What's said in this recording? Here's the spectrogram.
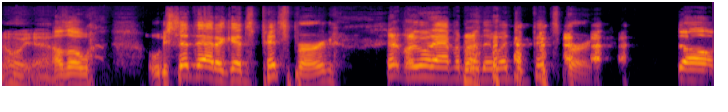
Oh yeah. Although we said that against Pittsburgh. Look what happened when they went to Pittsburgh. So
